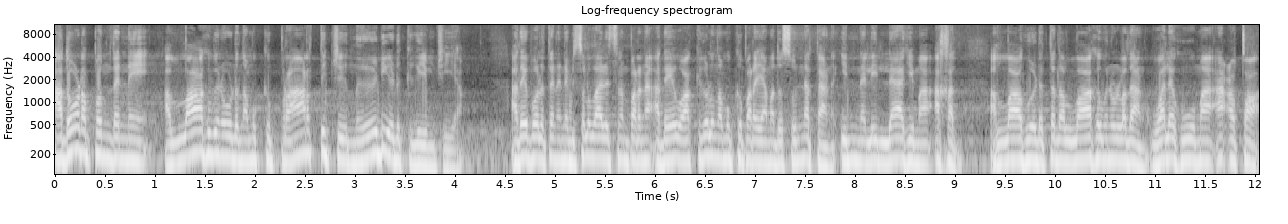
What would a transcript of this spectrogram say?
അതോടൊപ്പം തന്നെ അള്ളാഹുവിനോട് നമുക്ക് പ്രാർത്ഥിച്ച് നേടിയെടുക്കുകയും ചെയ്യാം. അതേപോലെ തന്നെ നബി സല്ലല്ലാഹു അലൈഹി പറഞ്ഞ അതേ വാക്കുകൾ നമുക്ക് പറയാം. അത് സുന്നത്താണ്. ഇന്നലില്ലാഹി മാ അഖദ്. അള്ളാഹു എടുത്തത് അള്ളാഹുവിനുള്ളതാണ്. വലഹു മാ അഅത.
